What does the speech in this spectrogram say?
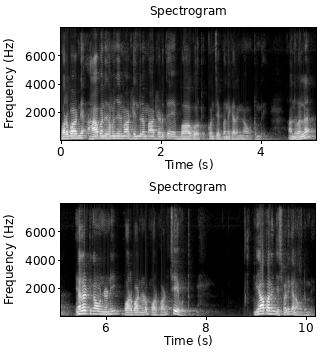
పొరపాటుని ఆ పని సంబంధించిన మాటలు ఇందులో మాట్లాడితే బాగోదు. కొంచెం ఇబ్బందికరంగా ఉంటుంది. అందువల్ల ఎలర్ట్గా ఉండండి. పొరపాటు కూడా పొరపాటు చేయవద్దు. వ్యాపారం చేసే వాళ్ళకి ఎలా ఉంటుంది?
